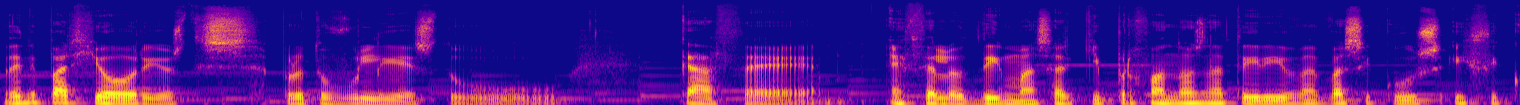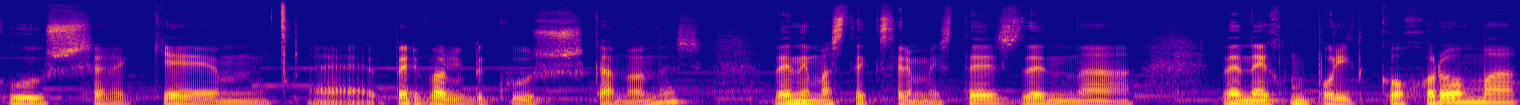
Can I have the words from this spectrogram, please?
Δεν υπάρχει όριος στις πρωτοβουλίες του κάθε εθελοντή μας αρκεί προφανώς να τηρεί βασικούς ηθικούς ε, και ε, περιβαλλοντικούς κανόνες. Δεν είμαστε εξτρεμιστές, δεν, δεν έχουμε πολιτικό χρώμα,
